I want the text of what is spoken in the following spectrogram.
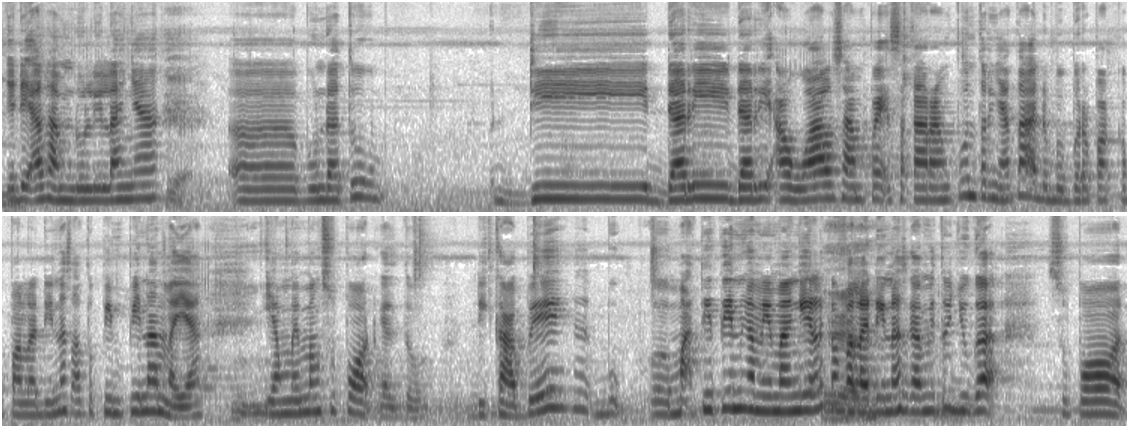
Jadi alhamdulillahnya Iya. eh, Bunda tuh di dari dari awal sampai sekarang pun ternyata ada beberapa kepala dinas atau pimpinan lah ya yang memang support gitu. Di KB Bu, eh, Mak Titin kami manggil kepala dinas kami itu juga support.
